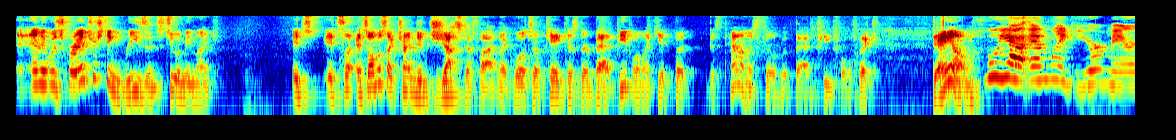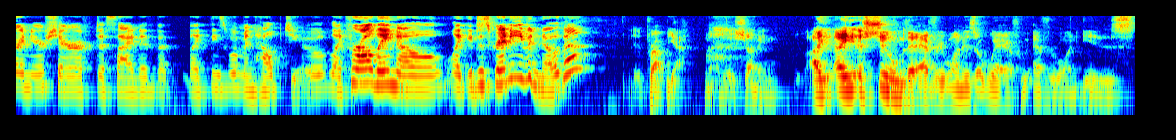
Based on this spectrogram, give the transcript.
and it was for interesting reasons too. I mean, like, it's it's it's almost like trying to justify, like, well, it's okay because they're bad people. I'm like, yeah, but this town is filled with bad people. Like, damn. Well, yeah, and like your mayor and your sheriff decided that like these women helped you. Like for all they know, like does Granny even know them? Prob- yeah. No, they I mean, I, I assume that everyone is aware of who everyone is.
